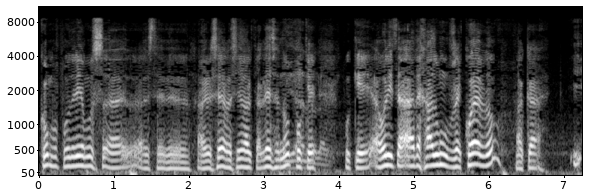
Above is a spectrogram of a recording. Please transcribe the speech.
cómo podríamos este, agradecer a la señora alcaldesa, ¿no? Porque, porque ahorita ha dejado un recuerdo acá y,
